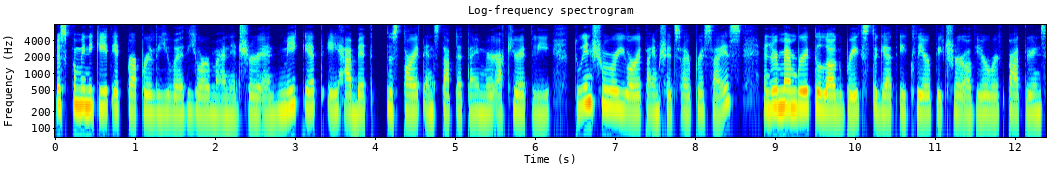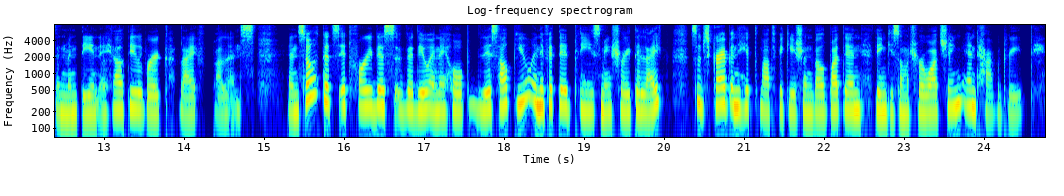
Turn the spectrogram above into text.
just communicate it properly with your manager and make it a habit to start and stop the timer accurately to ensure your timesheets are precise. And remember to log breaks to get a clear picture of your work patterns and maintain maintain a healthy work-life balance. And so that's it for this video and I hope this helped you. And if it did, please make sure to like, subscribe, and hit the notification bell button. Thank you so much for watching and have a great day.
